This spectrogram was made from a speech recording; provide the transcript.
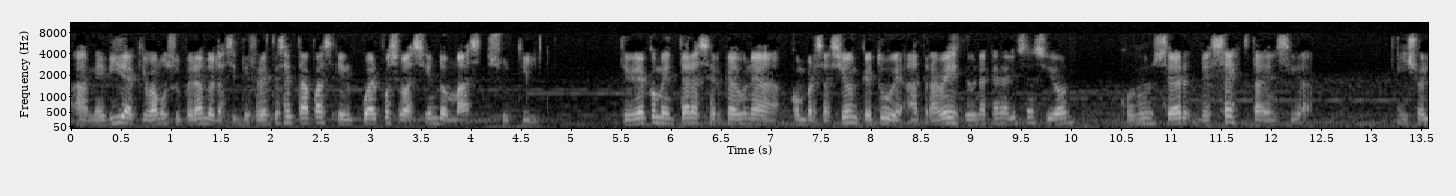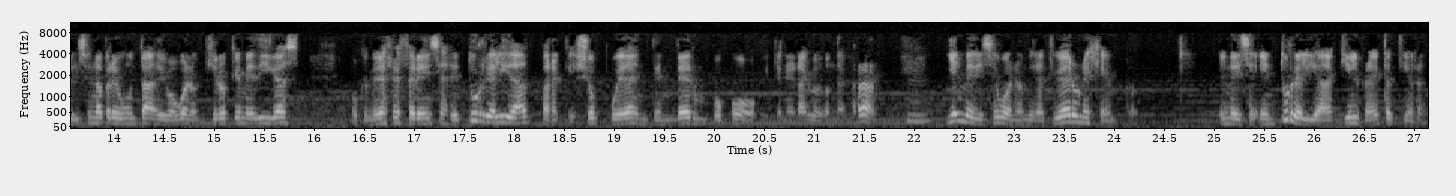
a medida que vamos superando las diferentes etapas, el cuerpo se va haciendo más sutil. Te voy a comentar acerca de una conversación que tuve a través de una canalización con un ser de sexta densidad. Y yo le hice una pregunta, digo, bueno, quiero que me digas o que me des referencias de tu realidad para que yo pueda entender un poco y tener algo de donde agarrar. Mm. Y él me dice, bueno, mira, te voy a dar un ejemplo. Él me dice, en tu realidad, aquí en el planeta Tierra,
